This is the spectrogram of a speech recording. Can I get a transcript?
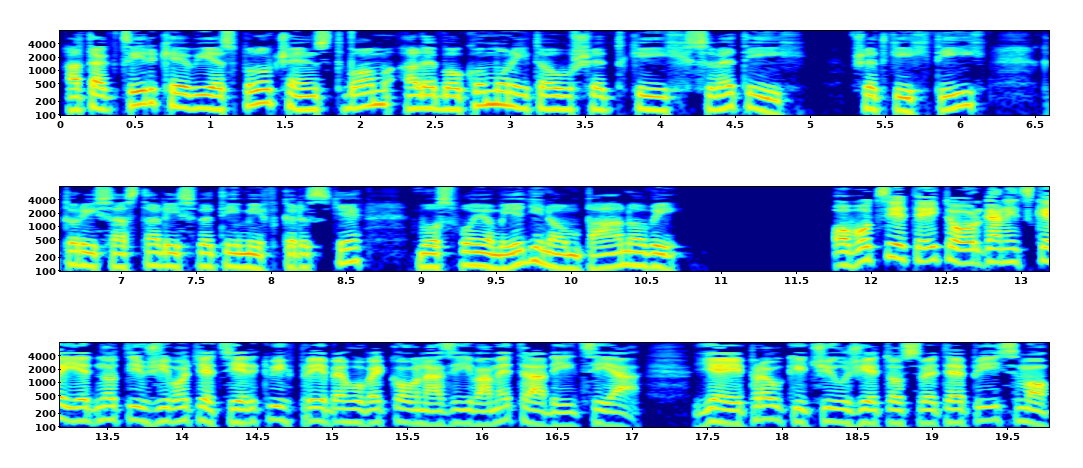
A tak cirkev je spoločenstvom alebo komunitou všetkých svetých, všetkých tých, ktorí sa stali svetými v krste vo svojom jedinom pánovi. Ovocie tejto organickej jednoty v živote cirkvy v priebehu vekov nazývame tradícia. Jej prvky, či už je to sväté písmo,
